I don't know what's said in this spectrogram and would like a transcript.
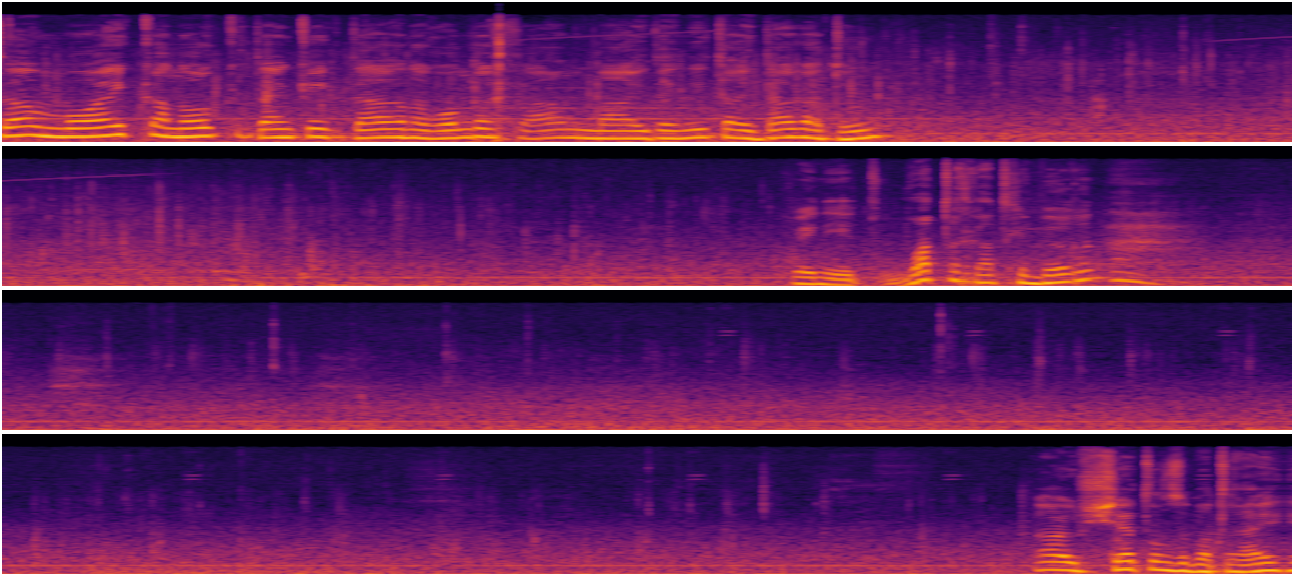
Zo mooi. Kan ook, denk ik, daar naar onder gaan. Maar ik denk niet dat ik dat ga doen. Weet niet wat er gaat gebeuren. Oh shit, onze batterij.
